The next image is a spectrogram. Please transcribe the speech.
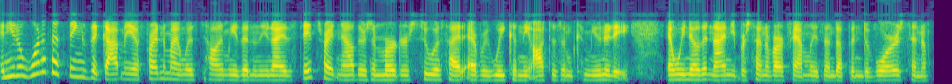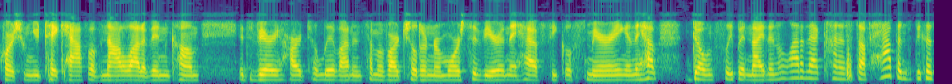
And you know, one of the things that got me, a friend of mine was telling me that in the United States right now, there's a murder suicide every week in the autism community. And we know that 90% of our families end up in divorce. And of course, when you take half of not a lot of income, it's very hard to live on. And some of our children are more severe and they have fecal smearing and they have don't sleep at night. And a lot of that kind of stuff happens because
